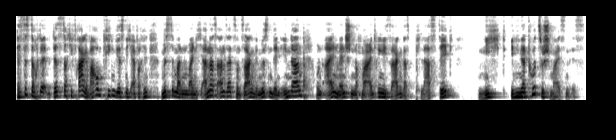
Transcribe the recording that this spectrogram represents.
Das ist doch, das ist doch die Frage. Warum kriegen wir es nicht einfach hin? Müsste man mal nicht anders ansetzen und sagen, wir müssen den Indern und allen Menschen nochmal eindringlich sagen, dass Plastik nicht in die Natur zu schmeißen ist.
